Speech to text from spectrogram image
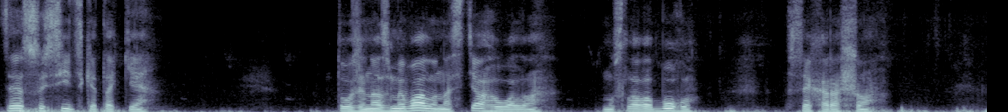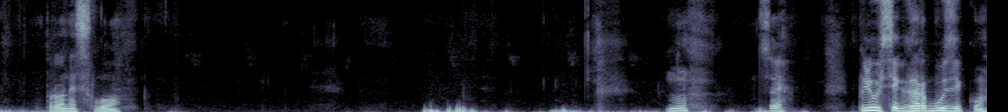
Це сусідське таке. Тоже назмивало, настягувало. Ну, слава Богу, все хорошо. Пронесло. Ну, це плюсик гарбузику.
